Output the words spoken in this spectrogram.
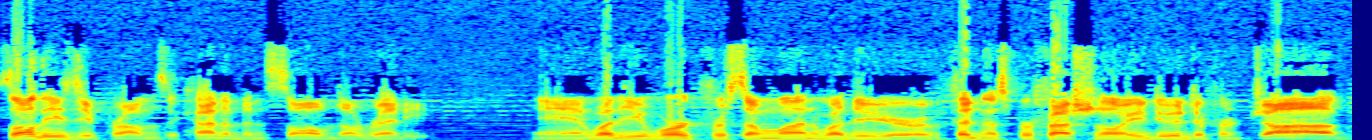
So all the easy problems have kind of been solved already. And whether you work for someone, whether you're a fitness professional you do a different job,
